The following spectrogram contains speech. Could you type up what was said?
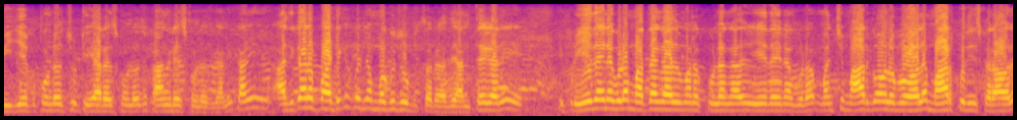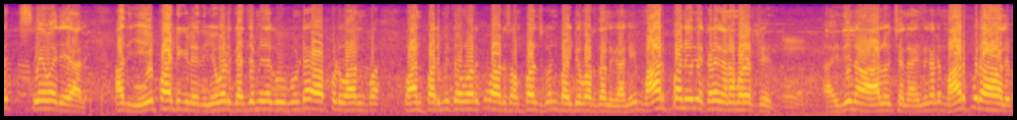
బీజేపీకి ఉండొచ్చు టీఆర్ఎస్కి ఉండొచ్చు కాంగ్రెస్కి ఉండొచ్చు కానీ కానీ అధికార పార్టీకి కొంచెం మొగ్గు చూపుతారు అది అంతేగాని ఇప్పుడు ఏదైనా కూడా మతం కాదు మన కులం కాదు ఏదైనా కూడా మంచి మార్గంలో పోవాలి మార్పు తీసుకురావాలి సేవ చేయాలి. అది ఏ పార్టీకి లేదు. ఎవడు గద్దె మీద కూకుంటే అప్పుడు వాని వాని పరిమితం వరకు వాడు సంపాదించుకొని బయటపడతాను కానీ మార్పు అనేది ఎక్కడ కనబడట్లేదు. ఇది నా ఆలోచన. ఎందుకంటే మార్పు రావాలి.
